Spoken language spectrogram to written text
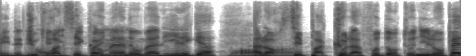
Il Tu crois que c'est pas une anomalie, les gars? Bon, Alors, bah. c'est pas que la faute d'Anthony Lopez,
